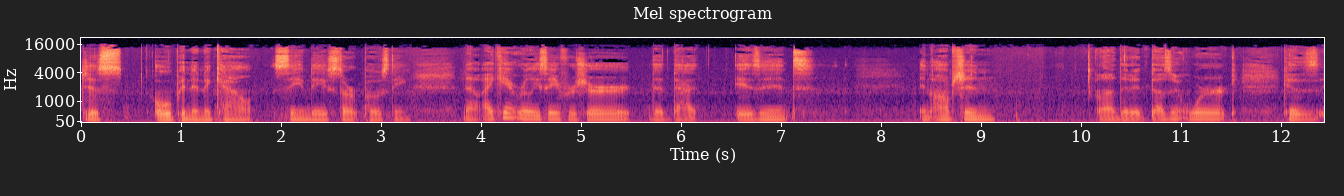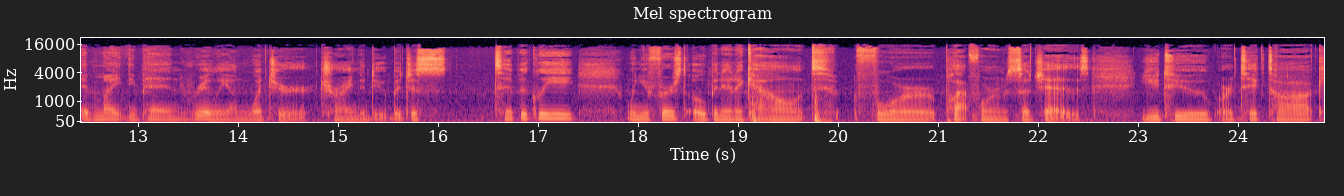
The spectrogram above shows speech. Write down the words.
just open an account, same day start posting. Now, I can't really say for sure that that isn't an option, uh, that it doesn't work, because it might depend really on what you're trying to do. But just typically, when you first open an account for platforms such as YouTube or TikTok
